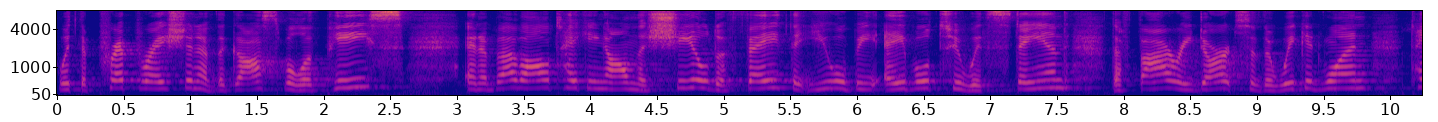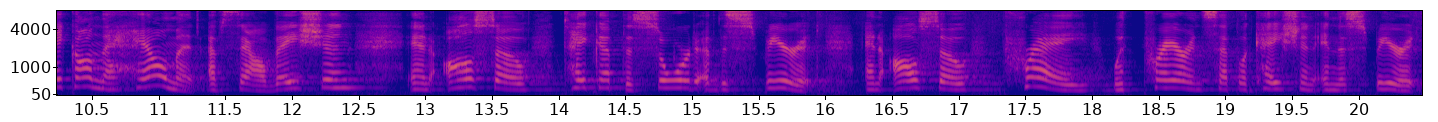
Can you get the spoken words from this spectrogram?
with the preparation of the gospel of peace, and above all, taking on the shield of faith that you will be able to withstand the fiery darts of the wicked one. Take on the helmet of salvation, and also take up the sword of the Spirit, and also pray with prayer and supplication in the Spirit.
